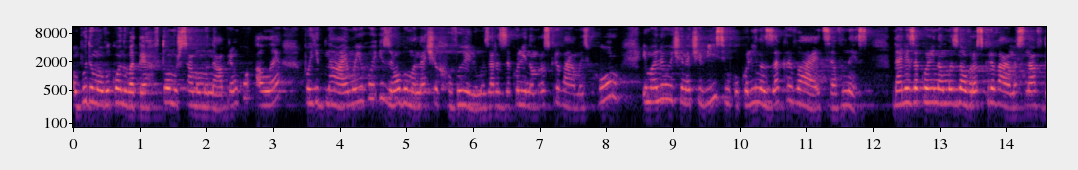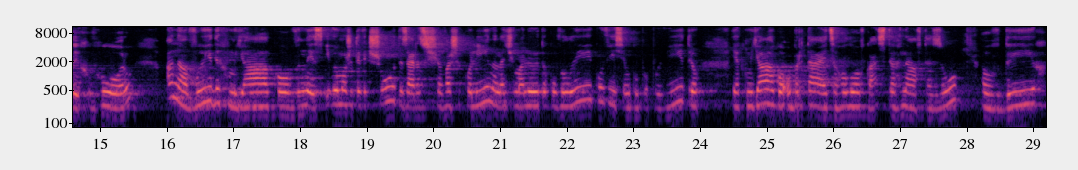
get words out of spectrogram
Будемо виконувати в тому ж самому напрямку, але поєднаємо його і зробимо наче хвилю. Ми зараз за коліном розкриваємось вгору і малюючи, наче вісімку, коліно закривається вниз. Далі за коліном ми знову розкриваємось на вдих вгору, а на видих м'яко вниз. І ви можете відчути зараз, що ваше коліно, наче малює таку велику вісімку по повітрю, як м'яко обертається головка стегна в тазу, вдих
